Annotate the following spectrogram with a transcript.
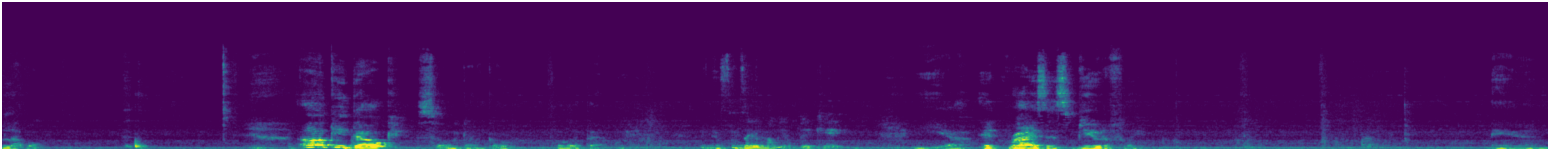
level. Okie doke. So we're gonna go pull it that way. Seems like it's gonna be a big cake. Yeah, it rises beautifully. And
